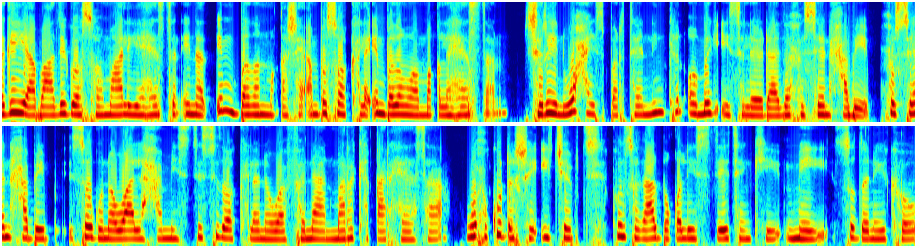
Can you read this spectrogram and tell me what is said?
laga yaaba adigoo soomaaliya heestan inaad in badan maqashay amba soo kale in badan waa maqle heestan shiriin waxay isbarteen ninkan oo magaciisa la yidhaahdo xuseen xabiib. Xuseen xabiib isaguna waa la xamiistay sidoo kalena waa fanaan mararka qaar heesa wuxuu ku dhashay egypt kun sagaal boqol iyo siddeetankii may soddon iyo kow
